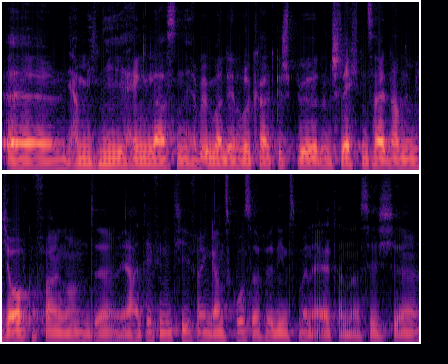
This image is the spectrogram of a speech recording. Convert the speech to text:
Ähm, die haben mich nie hängen lassen. Ich habe immer den Rückhalt gespürt. In schlechten Zeiten haben die mich aufgefangen und äh, ja, definitiv ein ganz großer Verdienst meiner Eltern, dass ich äh,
